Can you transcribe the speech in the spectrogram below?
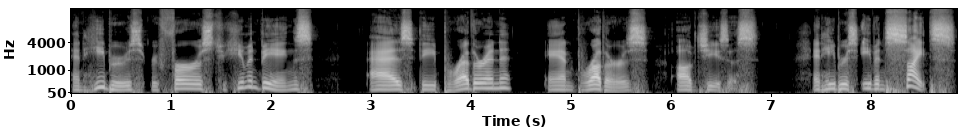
And Hebrews refers to human beings as the brethren and brothers of Jesus. And Hebrews even cites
